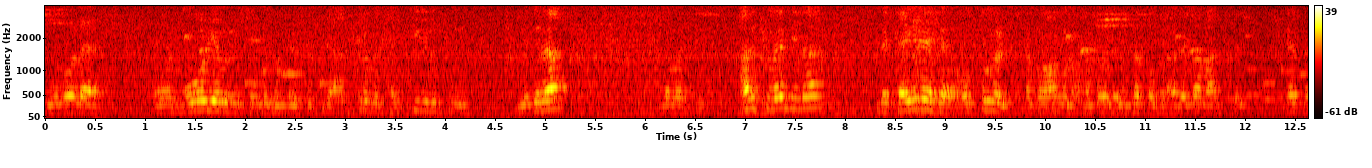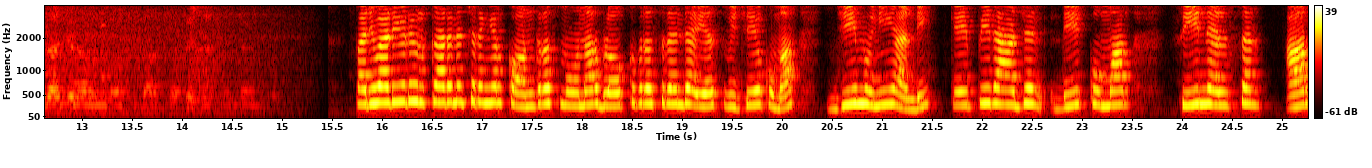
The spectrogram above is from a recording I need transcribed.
இதுபோல அஹ், மோடி அவர்கள் செய்து கொண்டிருக்கக்கூடிய அக்கிரம சக்திகளுக்கு எதிராக இந்த மாதிரி செய்யணும். அதுக்கு வேண்டி தான் இந்த கைரேக ஒப்புகள் நம்ம வாங்கணும் நம்மளுடைய விண்ணப்பங்கள் அதெல்லாம் வாசித்து கே பி ராஜன் அவர்கள் வாசித்து காமிச்சார் പരിപാടിയുടെ ഉദ്ഘാടന ചടങ്ങിൽ Congress Munnar block president S Vijayakumar G Muniyandi K P Rajan D Kumar C Nelson R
